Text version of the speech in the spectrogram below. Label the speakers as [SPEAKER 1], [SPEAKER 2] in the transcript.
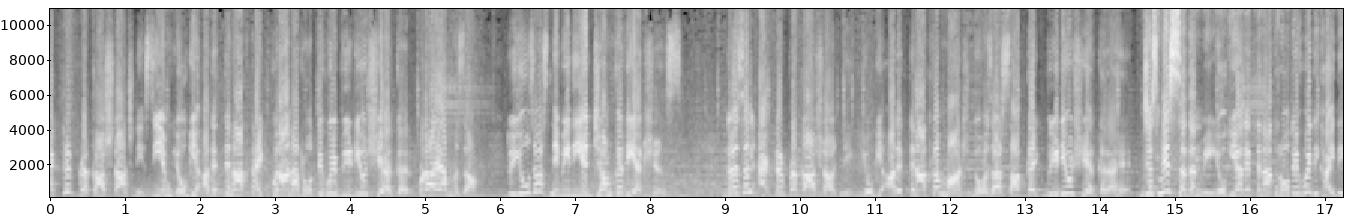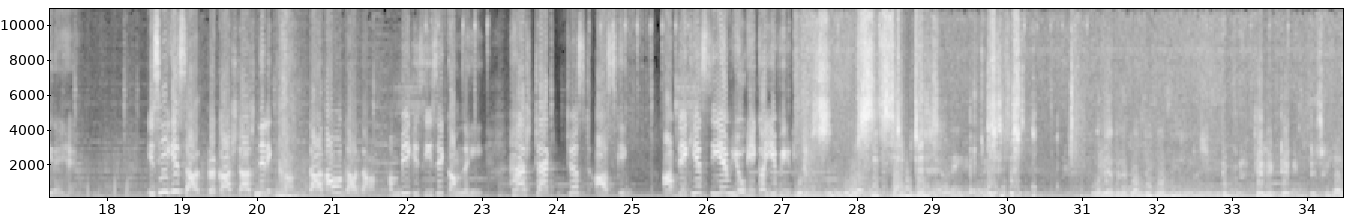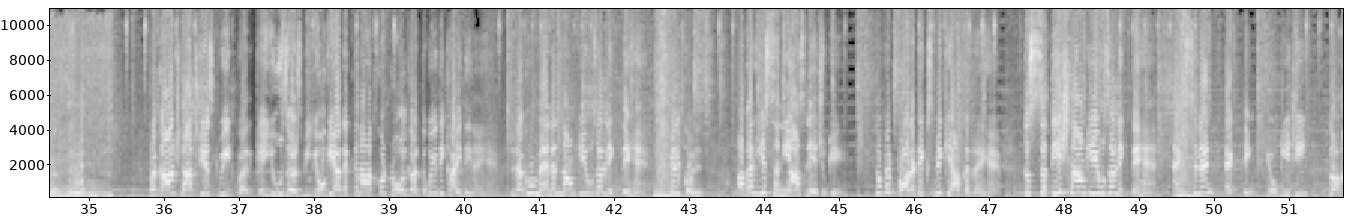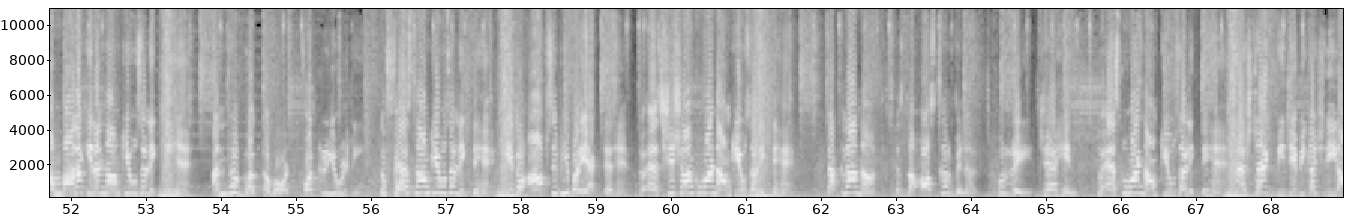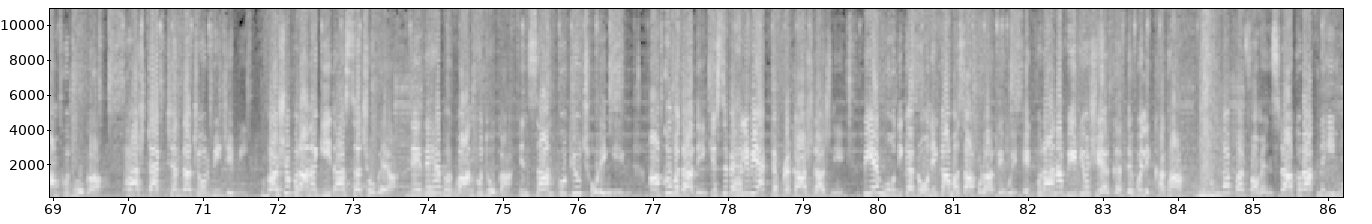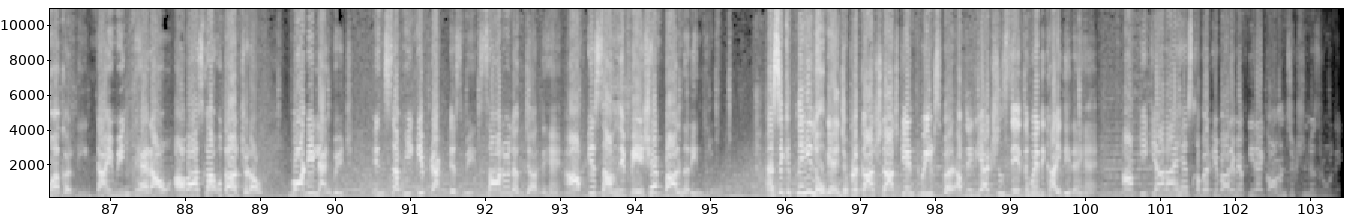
[SPEAKER 1] Actor Prakash Raj ने CM Yogi Adityanath का एक पुराना रोते हुए वीडियो शेयर कर उड़ाया मज़ाक। तो यूज़र्स ने भी दिए जमकर रिएक्शंस दरअसल, एक्टर प्रकाश राज ने योगी आदित्यनाथ का मार्च 2007 का एक वीडियो शेयर करा है, जिसमें सदन में योगी आदित्यनाथ रोते हुए दिखाई दे रहे हैं। इसी के साथ प्रकाश राज ने लिखा, दादा ओ दादा, हम भी किसी से कम नहीं। हैश टैग जस्ट आस्किंग आप देखिए सीएम योगी का ये वीडियो। प्रकाश राज के इस ट्वीट पर के यूज़र्स भी योगी आदित्यनाथ को ट्रोल करते हुए दिखाई दे रहे हैं। रघु मेनन नाम के यूज़र लिखते हैं। बिल्कुल, अगर ये संन्यास ले चुके तो फिर पॉलिटिक्स में क्या कर रहे हैं? तो सतीश नाम के यूज़र लिखते हैं। Excellent acting Yogi ji. तो अम्बाला किरण नाम की यूज़र लिखती हैं। अंध भक्त अवार्ड फॉर क्रियुलटी तो फैज नाम के यूज़र लिखते हैं। ये तो आपसे भी बड़े एक्टर हैं। तो एस शशांक कुमार नाम के यूज़र लिखते हैं। Takla Nath is the Oscar winner hurray, जय हिंद। तो एस कुमार नाम के यूज़र लिखते हैं। हैशटैग बीजेपी का श्री राम को धोखा। हैशटैग चंदाचोर बीजेपी वर्षों पुराना गीत आज सच हो गया। देते हैं भगवान को धोखा। इंसान को क्यों छोड़ेंगे? आपको बता दें कि इससे पहले भी एक्टर प्रकाश राज ने पीएम मोदी का रोने का मज़ाक उड़ाते हुए एक पुराना वीडियो शेयर करते हुए लिखा था, उनका परफॉर्मेंस रातों रात नहीं हुआ करती। टाइमिंग ठहराव, आवाज़ का उतार चढ़ाव बॉडी लैंग्वेज इन सभी की प्रैक्टिस में सालों लग जाते हैं। आपके सामने पेश है बाल नरेंद्र। ऐसे कितने ही लोग हैं जो प्रकाश राज के इन ट्वीट्स पर अपने रिएक्शंस देते हुए दिखाई दे रहे हैं। आपकी क्या राय है? इस खबर के बारे में अपनी राय कमेंट सेक्शन में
